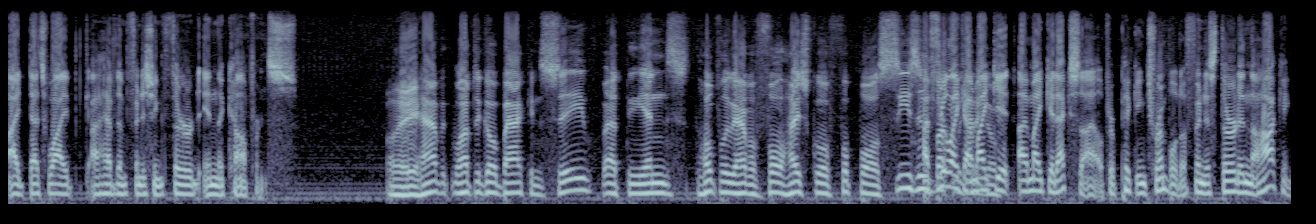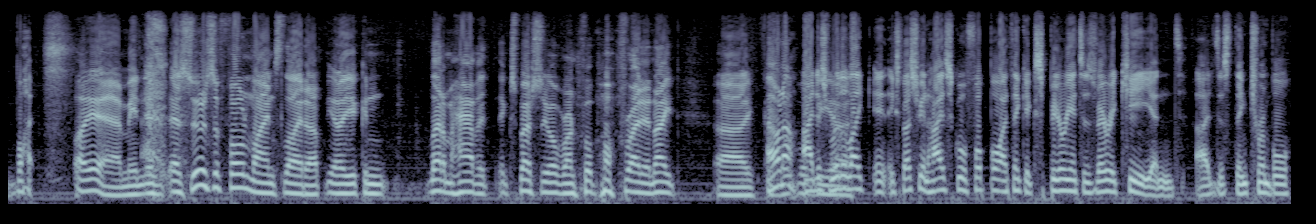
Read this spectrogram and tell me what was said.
I, that's why I have them finishing third in the conference. Well, there you have it. We'll have to go back and see at the end. Hopefully, we have a full high school football season. I feel like I might go. get I might get exiled for picking Trimble to finish third in the Hocking, but. Oh yeah, I mean, as, as, soon as the phone lines light up, you know, you can let them have it, especially over on Football Friday night. Uh, I don't know. We'll I just be, really uh, like, especially in high school football. I think experience is very key, and I just think Trimble,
